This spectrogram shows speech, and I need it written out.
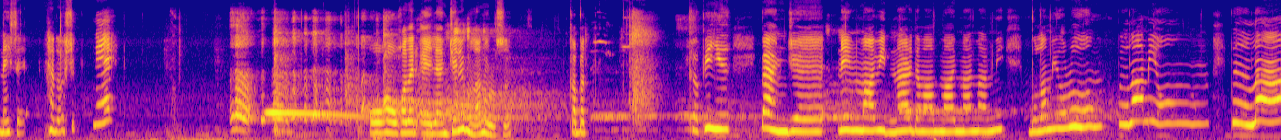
Neyse. Hadi hoşçak. Ne? Oha o kadar eğlenceli mi lan orası? Kapat. Kapıyı. Bence ne mavi nerede mavi mavi mavi mavi bulamıyorum bulamıyorum bulamıyorum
